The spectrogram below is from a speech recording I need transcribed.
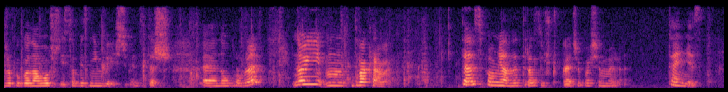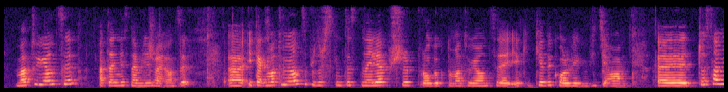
żeby go nałożyć i sobie z nim wyjść, więc też no problem. No i mm, dwa kremy. Ten wspomniany, teraz już czekajcie, bo się mylę. Ten jest matujący, a ten jest nawilżający. E, I tak, matujący przede wszystkim to jest najlepszy produkt matujący, jaki kiedykolwiek widziałam. E, czasami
